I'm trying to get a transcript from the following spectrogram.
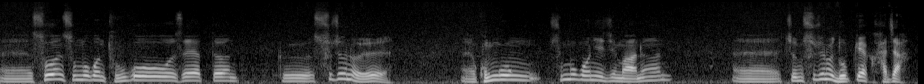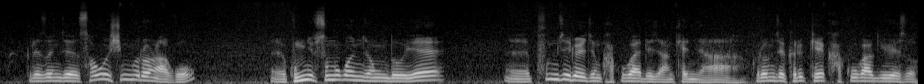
에, 수원 수목원 두 곳의 어떤 그 수준을 에, 공공 수목원이지만은 에, 좀 수준을 높게 가자. 그래서 이제 서울 식물원하고 에, 국립 수목원 정도의 에, 품질을 좀 갖고 가야 되지 않겠냐. 그럼 이제 그렇게 갖고 가기 위해서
